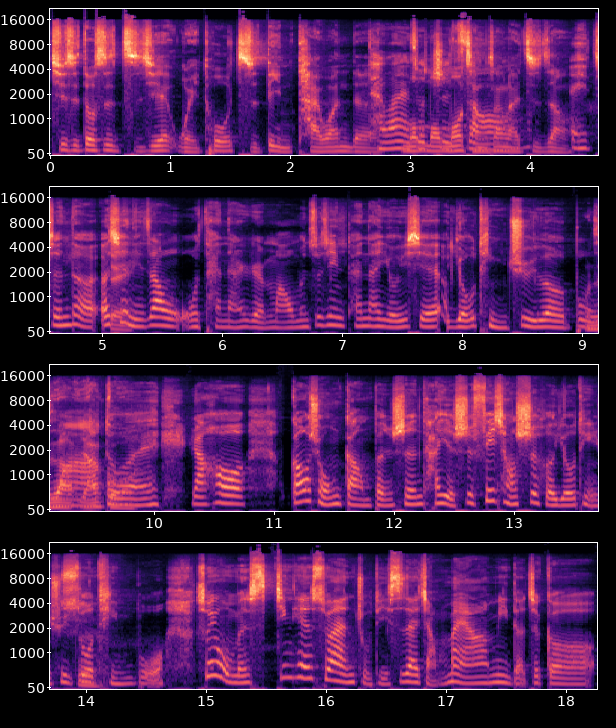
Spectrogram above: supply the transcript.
其实都是直接委托指定台湾的台湾某某某厂商来制造。哎，真的，而且你知道我台南人嘛？我们最近台南有一些游艇俱乐部啊，对。然后高雄港本身它也是非常适合游艇去做停泊，所以我们今天虽然主题是在讲迈阿密的这个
